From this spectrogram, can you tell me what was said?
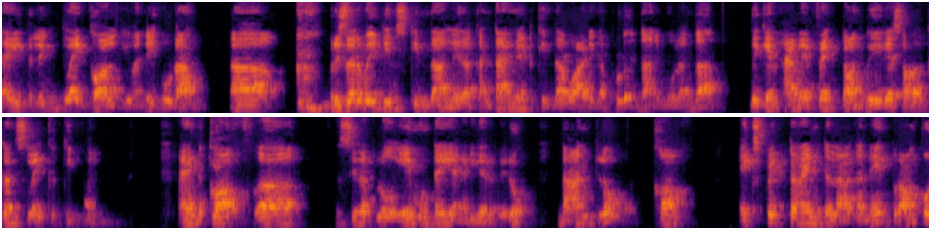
డైథిలిన్ గ్లైకాల్ ఇవన్నీ కూడా ప్రిజర్వేటివ్స్ కింద లేదా కంటామినేట్ కింద వాడినప్పుడు దాని మూలంగా they can have effect on various organs like kidney and. Cough సిరప్లో ఏముంటాయి అని అడిగారు మీరు? దాంట్లో కాఫ్ ఎక్స్పెక్టరెంట్ లాగానే బ్రాంకో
